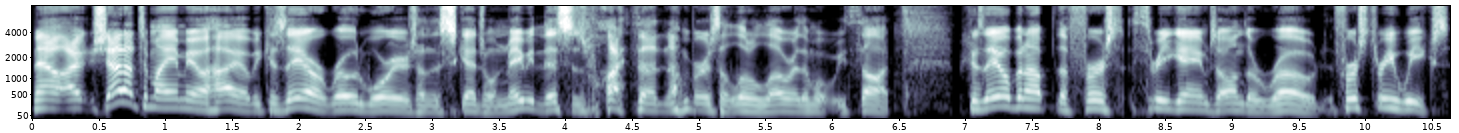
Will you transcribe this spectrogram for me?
Now, I shout out to Miami, Ohio, because they are road warriors on the schedule, and maybe this is why the number is a little lower than what we thought, because they open up the first three games on the road, the first three weeks,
